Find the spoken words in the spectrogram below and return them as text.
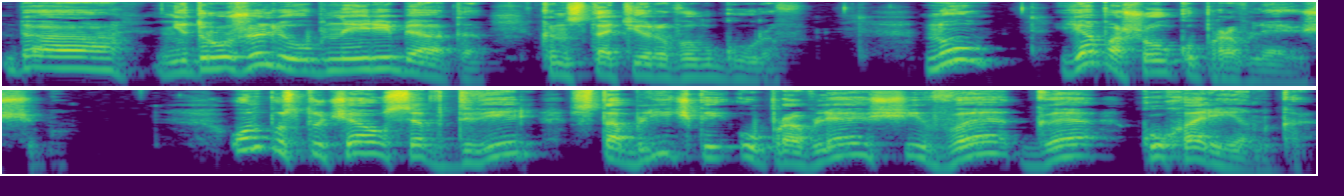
«Да, недружелюбные ребята», – констатировал Гуров. «Ну, я пошел к управляющему» он постучался в дверь с табличкой «Управляющий В.Г. Кухаренко»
